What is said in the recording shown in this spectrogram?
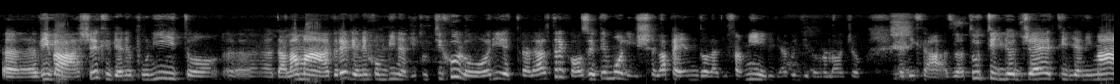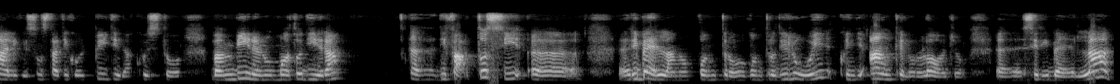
eh, vivace che viene punito eh, dalla madre, che ne combina di tutti i colori e tra le altre cose demolisce la pendola di famiglia, quindi l'orologio di casa. Tutti gli oggetti, gli animali che sono stati colpiti da questo bambino in un moto d'ira eh, di fatto si eh, ribellano contro, contro, di lui, quindi anche l'orologio eh, si ribella,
